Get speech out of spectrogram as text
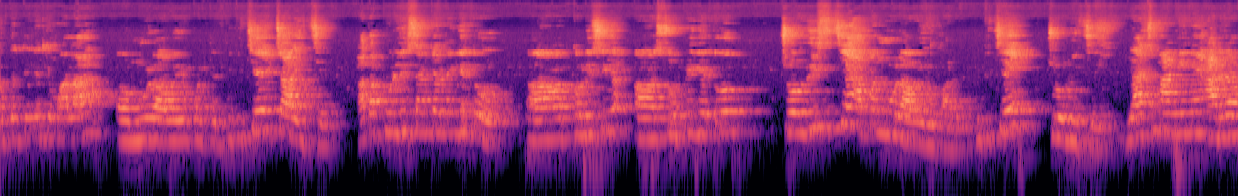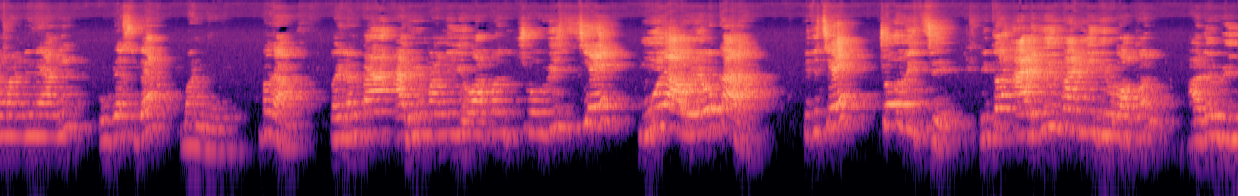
पद्धतीने तुम्हाला मूळ अवयव पडतील. कितीचे? चाळीसचे. आता पुढली संख्या मी घेतो. थोडीशी सोपी घेतो. चोवीसचे आपण मूळ अवयव काढू कितीचे? चोवीसचे. याच मांडणीने आडव्या मांडणीने आणि उभ्या सुद्धा मांडणीने बघा. पहिल्यांदा आडवी मांडणी घेऊ आपण. चोवीसचे मूळ अवयव काढा. कितीचे? चोवीसचे. इथं आडवी मांडणी घेऊ आपण. आडवी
